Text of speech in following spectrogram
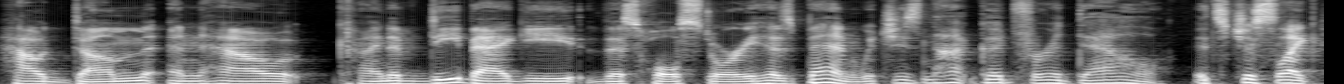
how dumb and how kind of debaggy this whole story has been, which is not good for Adele. It's just like,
